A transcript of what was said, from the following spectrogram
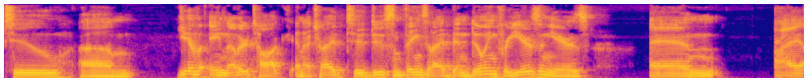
to um, give another talk, and I tried to do some things that I'd been doing for years and years, and I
